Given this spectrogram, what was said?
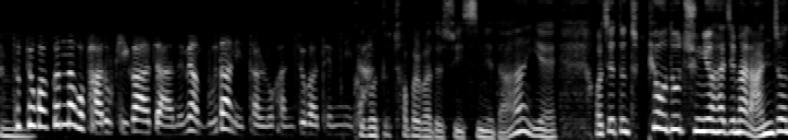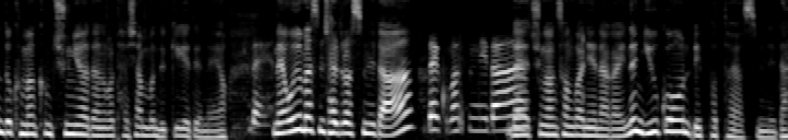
음. 투표가 끝나고 바로 귀가하지 않으면 무단 이탈로 간주가 됩니다. 그것도 처벌받을 수 있습니다. 예. 어쨌든 투표도 중요하지만 안전도 그만큼 중요하다는 걸 다시 한번 느끼게 되네요. 네. 네, 오늘 말씀 잘 들었습니다. 네, 고맙습니다. 네, 중앙선관위에 나가 있는 유고은 리포터였습니다.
